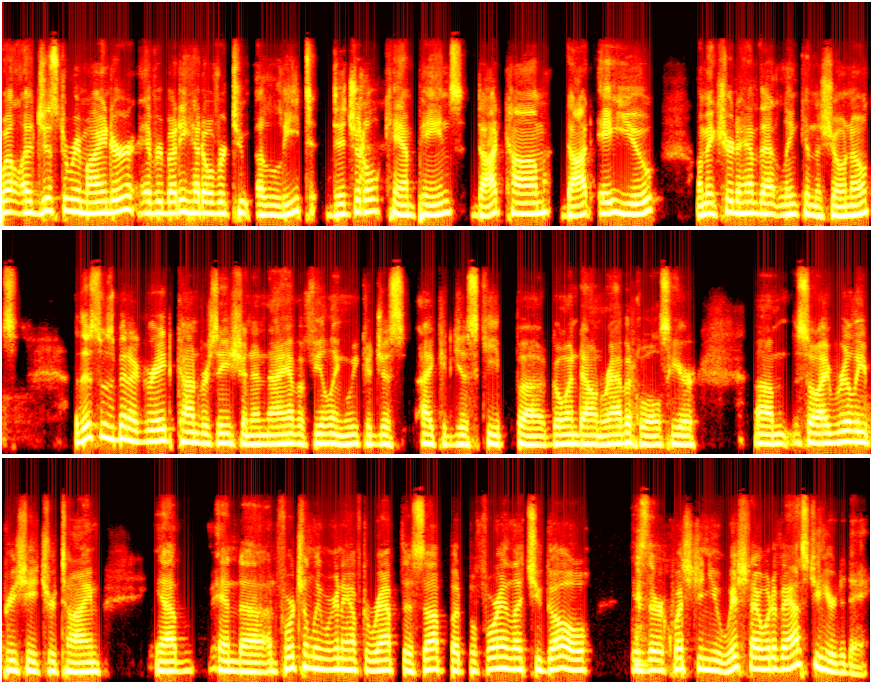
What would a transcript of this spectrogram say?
Well, uh, just a reminder everybody head over to elitedigitalcampaigns.com.au. I'll make sure to have that link in the show notes. This has been a great conversation and i have a feeling we could just i could just keep uh, going down rabbit holes here. Um, so i really appreciate your time. Yeah and uh, unfortunately we're going to have to wrap this up but before i let you go is there a question you wished i would have asked you here today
